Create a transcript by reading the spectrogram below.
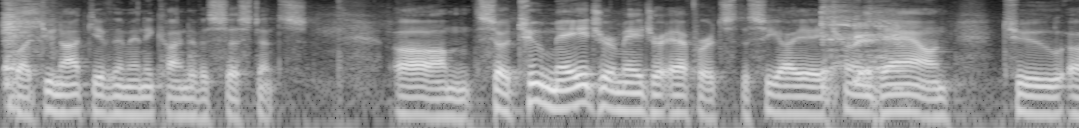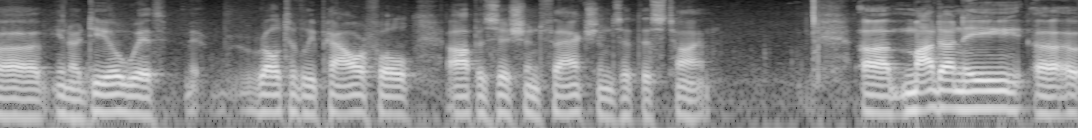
but do not give them any kind of assistance. Um, so, two major, major efforts the CIA turned down to uh, you know, deal with relatively powerful opposition factions at this time. Uh, Madani, uh,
